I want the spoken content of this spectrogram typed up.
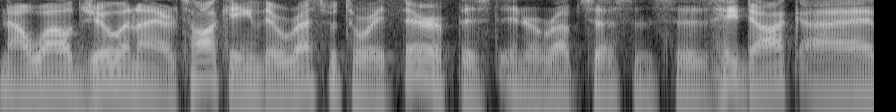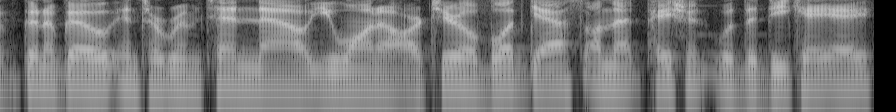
Now, while Joe and I are talking, the respiratory therapist interrupts us and says, Hey, doc, I'm going to go into room 10 now. You want an arterial blood gas on that patient with the DKA?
